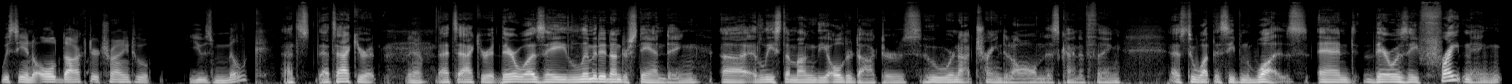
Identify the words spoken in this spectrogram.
We see an old doctor trying to use milk. That's that's accurate. Yeah. That's accurate. There was a limited understanding, uh, at least among the older doctors who were not trained at all in this kind of thing, as to what this even was. And there was a frightening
